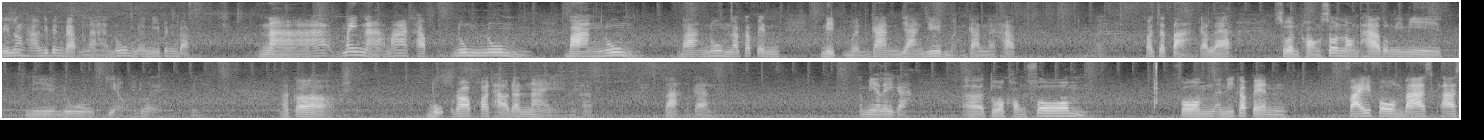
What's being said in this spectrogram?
ลิ้นรองเท้านี่เป็นแบบหนานุ่ม อันนี้เป็นแบบหนาไม่หนามากครับ นุ่มๆบางนุ่ม บางนุ่มแล้วก็เป็น หนิดเหมือนกัน ยางยืดเหมือนกันนะครับ ก็จะต่างกันและ ส่วนของส้นรองเท้าตรงนี้มีมีรูเกี่ยวให้ด้วย แล้วก็บุรอบข้อเท้าด้านในนะครับ ต่างกัน ก็มีอะไรอีกอะตัวของโฟม โฟมอันนี้ก็เป็นไฟโฟมบ a ส plus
